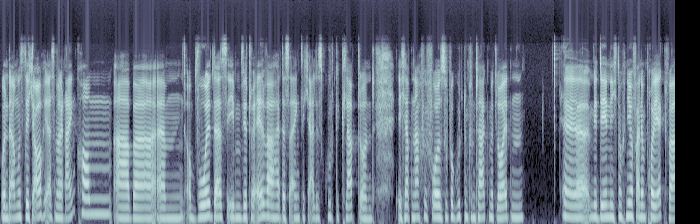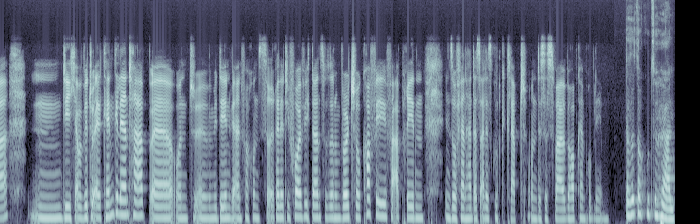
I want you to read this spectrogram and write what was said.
und da musste ich auch erstmal reinkommen. Aber ähm, obwohl das eben virtuell war, hat das eigentlich alles gut geklappt. Und ich habe nach wie vor super guten Kontakt mit Leuten, äh, mit denen ich noch nie auf einem Projekt war, die ich aber virtuell kennengelernt habe äh, und äh, mit denen wir einfach uns relativ häufig dann zu so einem Virtual Coffee verabreden. Insofern hat das alles gut geklappt und es war überhaupt kein Problem. Das ist doch gut zu hören.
